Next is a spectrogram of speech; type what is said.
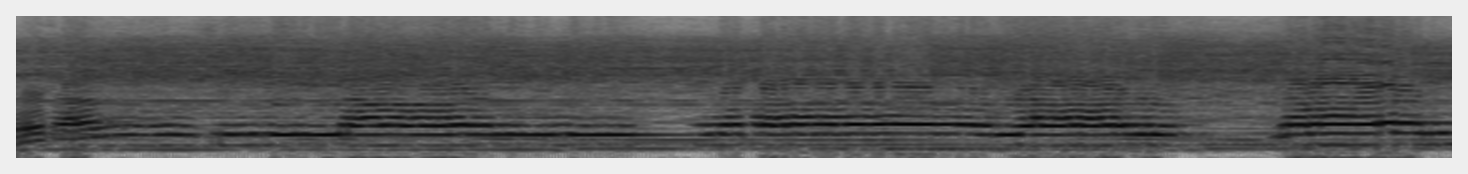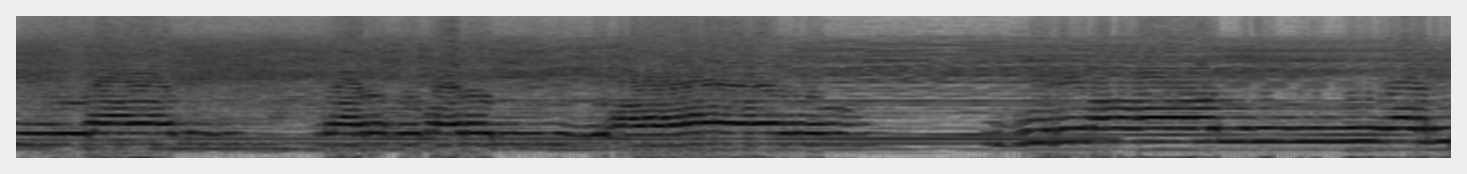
Vasanshiriyani Yatharyayo Navani යායි නවානීලාදි නරක පලදී ආයු ගිරිමානීයරි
